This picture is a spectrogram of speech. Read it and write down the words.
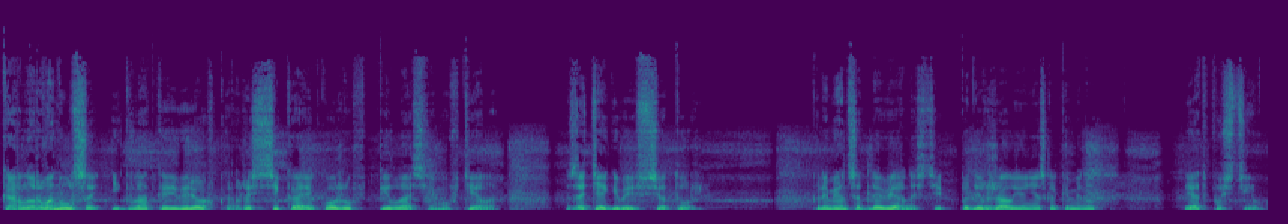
Карло рванулся, и гладкая веревка, рассекая кожу, впилась ему в тело, затягиваясь все туже. Клеменца для верности подержал ее несколько минут и отпустил.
